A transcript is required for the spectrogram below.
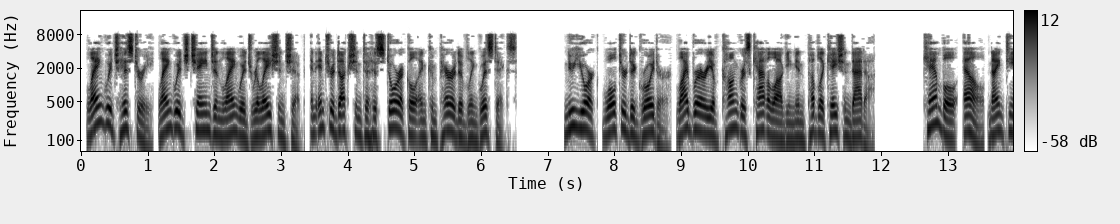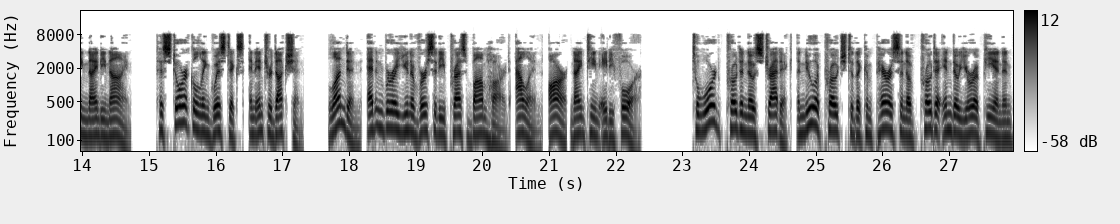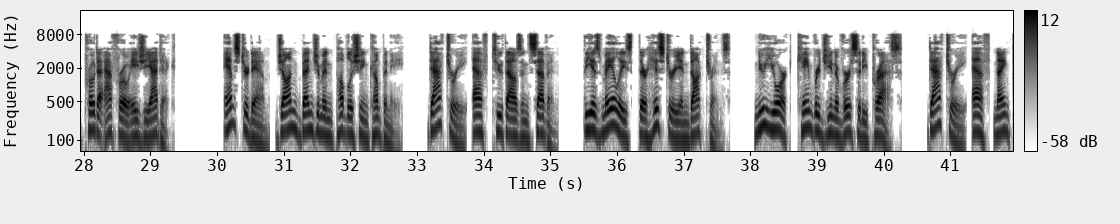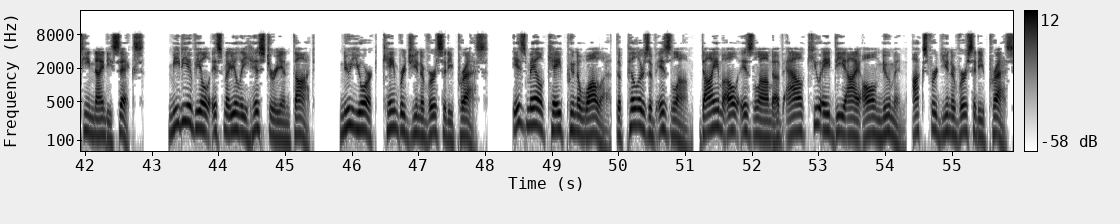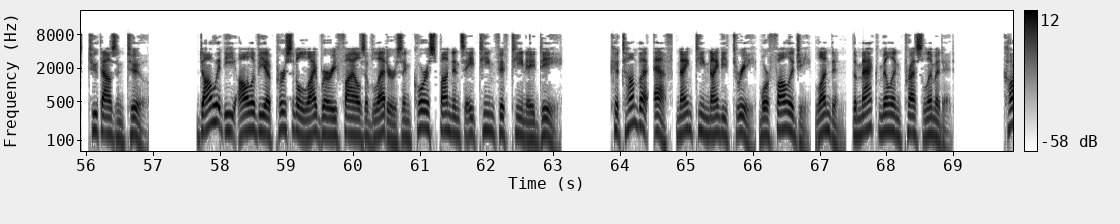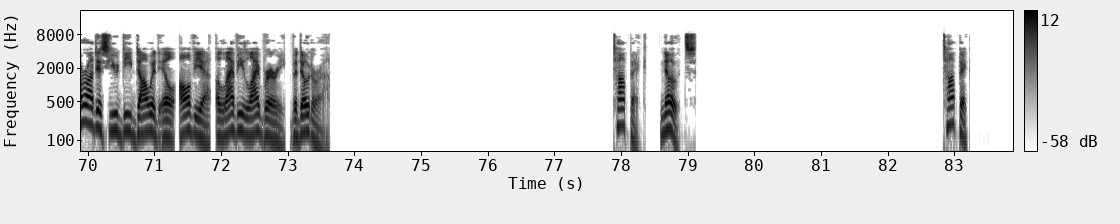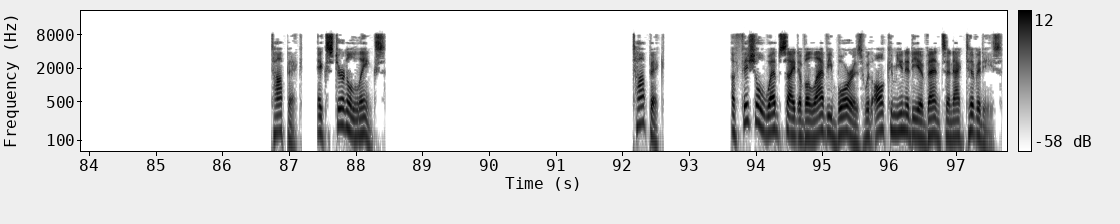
Language History, Language Change and Language Relationship, An Introduction to Historical and Comparative Linguistics. New York, Walter de Gruyter, Library of Congress Cataloging in Publication Data. Campbell, L. 1999. Historical Linguistics, An Introduction. London, Edinburgh University Press Bomhard, Alan, R. 1984. Toward Proto-Nostratic, A New Approach to the Comparison of Proto-Indo-European and Proto-Afro-Asiatic. Amsterdam, John Benjamin Publishing Company. Daftary, F. 2007. The Ismailis, Their History and Doctrines. New York, Cambridge University Press. Daftary, F. 1996. Medieval Ismaili History and Thought. New York, Cambridge University Press. Ismail K. Poonawalla, The Pillars of Islam, Da'im ul Islam of al-Qadi al-Numan, Oxford University Press, 2002. Dawat-e Olivia Personal Library Files of Letters and Correspondence 1815 AD. Katamba, F. 1993 Morphology, London, The Macmillan Press Limited. Karatis ud Dawud il Alvia, Alavi Library, Vadodara. Notes External links. Official website of Alavi Boras with all community events and activities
